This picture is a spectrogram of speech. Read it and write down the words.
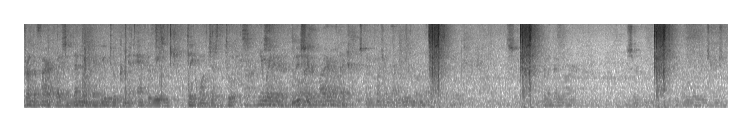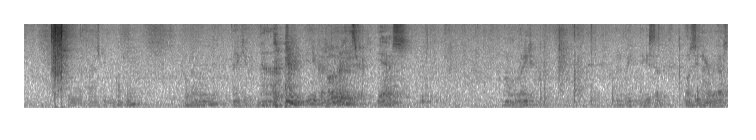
front of the fireplace, and then we'll have you two come in after we take one, just the two of us. You wait there. Miss you. It's been a pleasure knowing you. It's really been an honor serving the people in the administration. Some of the finest people. Thank you. Now, you come. Please. Yes. All right. Why don't we, I guess, they'll want to sit here with us.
